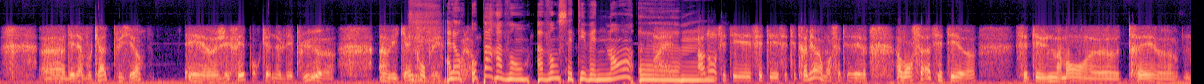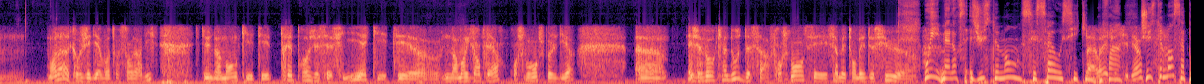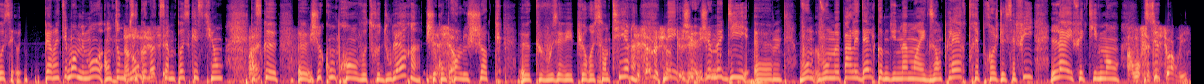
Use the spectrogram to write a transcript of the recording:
euh, des avocates, plusieurs, et euh, j'ai fait pour qu'elle ne l'ait plus euh, un week-end complet. Alors, Voilà. auparavant, avant cet événement, euh, Ah non, c'était c'était c'était très bien. Moi, c'était euh, avant ça, c'était euh, c'était une maman euh, très euh, voilà, comme j'ai dit à votre standardiste, c'était une maman qui était très proche de sa fille, qui était euh, une maman exemplaire, franchement, je peux le dire. Et j'avais aucun doute de ça. Franchement, c'est ça m'est tombé dessus. euh. Oui, mais alors justement, c'est ça aussi qui Bah me. ouais, enfin, je sais bien. justement, ça pose. Permettez-moi, mais moi, en tant que Non, psychologue, ça me pose question parce que euh, je comprends votre douleur, je Bien comprends sûr. le choc euh, que vous avez pu ressentir. C'est ça le choc Mais je, je me dis, euh, vous, vous me parlez d'elle comme d'une maman exemplaire, très proche de sa fille. Là, effectivement, Ah bon, cette ce- histoire, oui.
